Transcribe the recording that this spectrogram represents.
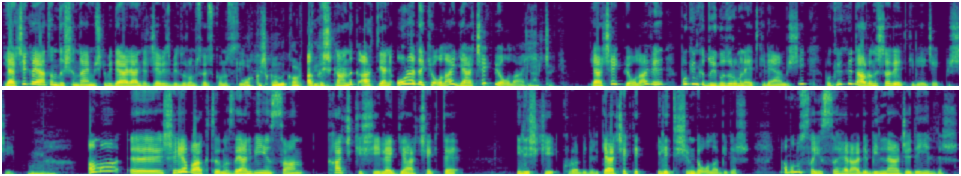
gerçek hayatın dışındaymış gibi değerlendireceğimiz bir durum söz konusu değil. o akışkanlık arttı. yani. Akışkanlık arttı. Yani oradaki olay gerçek bir olay. Gerçek. Gerçek bir olay ve bugünkü duygu durumunu etkileyen bir şey. Bugünkü davranışları da etkileyecek bir şey. Ama e, şeye baktığımızda yani bir insan kaç kişiyle gerçekte ilişki kurabilir? Gerçekte iletişimde olabilir. Ya bunun sayısı herhalde binlerce değildir.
